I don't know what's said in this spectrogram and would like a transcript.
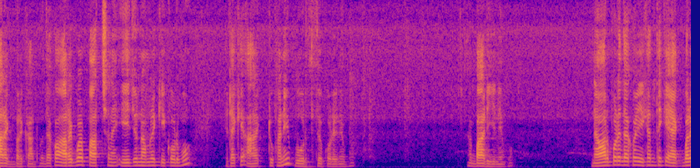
আরেকবার কাটবো। দেখো, আরেকবার পাচ্ছে না, এই জন্য আমরা কি করব? এটাকে আরেকটুখানি বর্ধিত করে নেব, বাড়িয়ে নেব। নেওয়ার পরে দেখো, এখান থেকে একবার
